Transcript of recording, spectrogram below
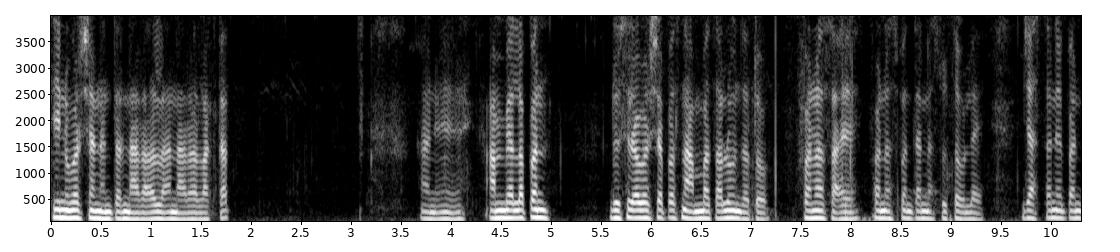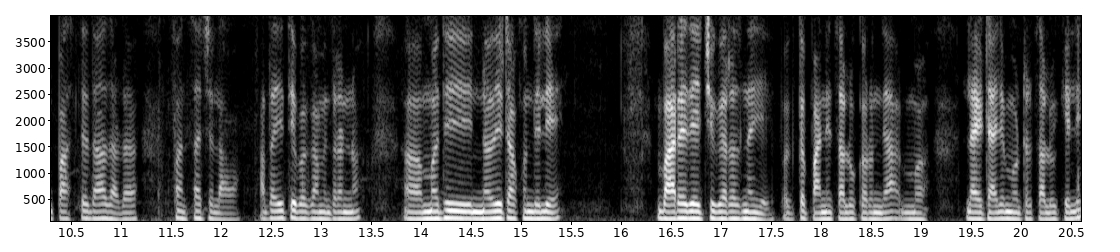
तीन वर्षानंतर नारळाला नारळ लागतात. आणि आंब्याला पण दुसऱ्या वर्षापासून आंबा चालून जातो. फणस आहे. फणस पण त्यांना सुचवलं आहे जास्त नाही पण पाच ते दहा झाडं फणसाचे लावा. आता इथे बघा मित्रांनो मध्ये नळी टाकून दिली आहे बारे द्यायची गरज नाही आहे. फक्त पाणी चालू करून द्या. म लाइट आली मोटर चालू केली.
